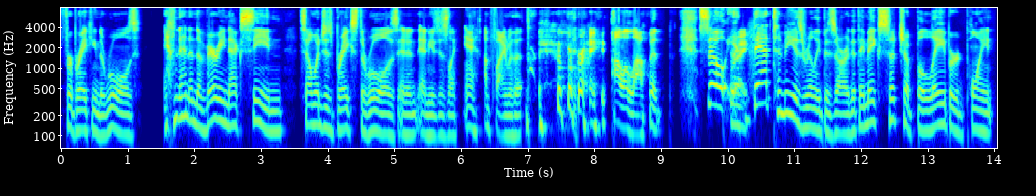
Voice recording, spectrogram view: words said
for breaking the rules and then in the very next scene someone just breaks the rules and and he's just like eh i'm fine with it right. I'll allow it. So it- Right. that to me is really bizarre that they make such a belabored point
